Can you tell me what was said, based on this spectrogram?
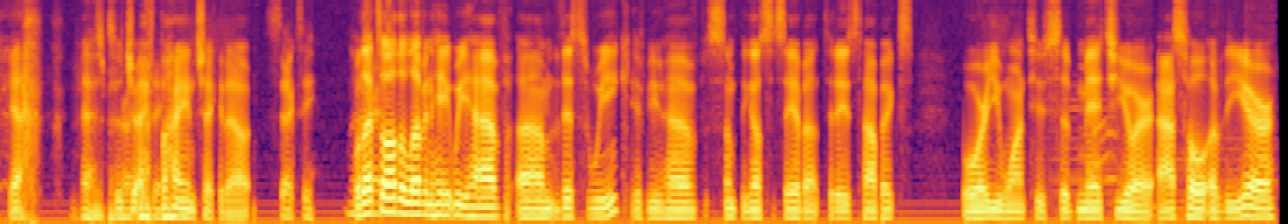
Yeah, so drive by and check it out. Sexy. Well, that's all the love and hate we have um, this week. If you have something else to say about today's topics, or you want to submit your asshole of the year,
